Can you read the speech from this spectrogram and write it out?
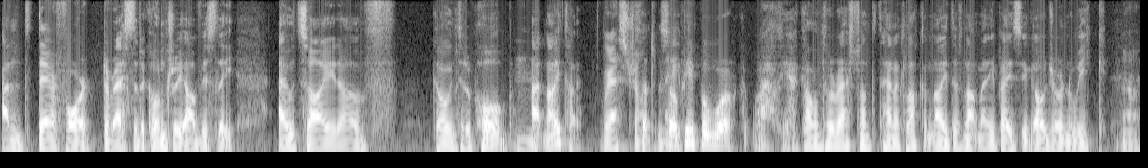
and therefore the rest of the country, obviously, outside of going to the pub at night time. Restaurant, So, so people work. Well, yeah, going to a restaurant at ten o'clock at night. There's not many places you go during the week No.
